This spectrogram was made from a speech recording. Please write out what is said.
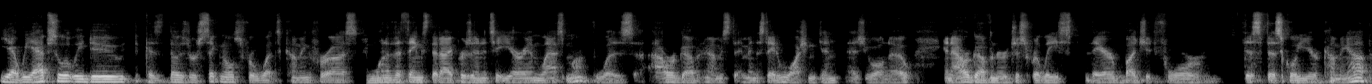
yeah, we absolutely do because those are signals for what's coming for us. One of the things that I presented to ERM last month was our governor. I'm in the state of Washington, as you all know, and our governor just released their budget for this fiscal year coming up.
